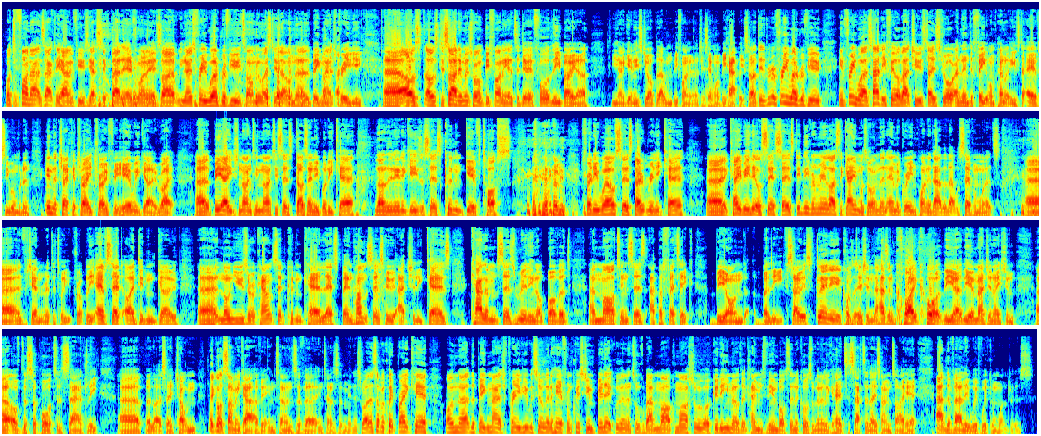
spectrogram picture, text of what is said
Well, to find out exactly how enthusiastic about it everyone is, I, you know, it's free word review time. We always do that on uh, the big match preview. Uh, I was I was deciding which one would be funnier to do it for Lee Bowyer, you know, getting his job, but that wouldn't be funny. That just everyone would be happy. So I did a free word review in three words. How do you feel about Tuesday's draw and then defeat on penalties to AFC Wimbledon in the Checkatrade Trophy? Here we go. Right. Uh, BH 1990 says, Does anybody care? London Geezer says, Couldn't give toss. um, Freddie Wells says, Don't really care. Uh, KB Little Sis says, didn't even realise the game was on. Then Emma Green pointed out that that was seven words. Uh, she hadn't read the tweet properly. Ev said, I didn't go. Uh, non user account said, couldn't care less. Ben Hunt says, who actually cares? Callum says, really not bothered. And Martin says, apathetic beyond belief. So it's clearly a competition that hasn't quite caught the uh, the imagination uh, of the supporters, sadly. Uh, but like I say, Charlton they got something out of it in terms of uh, in terms of minutes. Right, let's have a quick break here on uh, the big match preview. We're still going to hear from Krystian Bielik. We're going to talk about Mark Marshall. We've got a good email that came into the inbox. Then of course we're going to look ahead to Saturday's home tie here at the Valley with Wycombe Wanderers.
